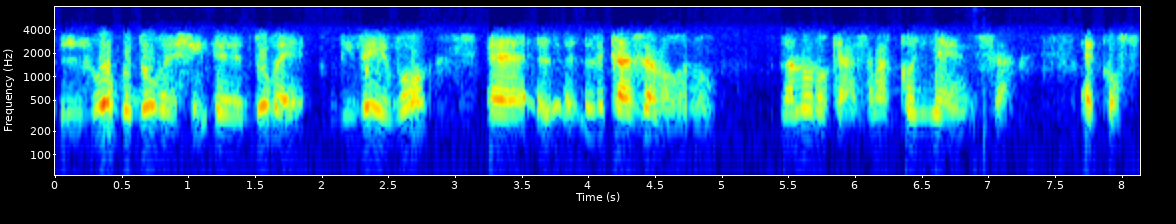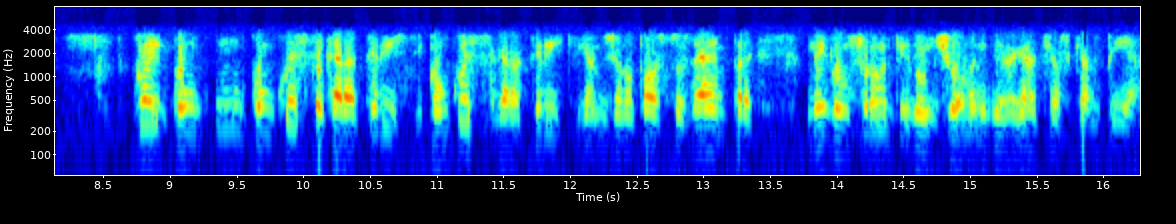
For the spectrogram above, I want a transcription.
il luogo dove, si- eh, dove vivevo, eh, le casa loro, la loro casa, l'accoglienza. Ecco, que- con, con queste caratteristiche, con questa caratteristica mi sono posto sempre nei confronti dei giovani, dei ragazzi a Scampia.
